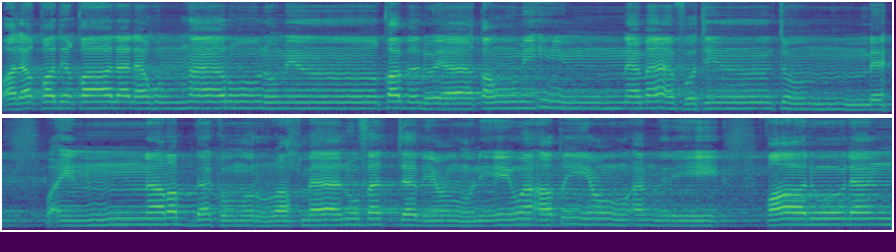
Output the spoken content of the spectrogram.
وَلَقَدْ قَالَ لَهُمْ هَارُونُ مِنْ قَبْلُ يَا قَوْمِ إِنَّمَا فُتِنْتُمْ بِهِ وَإِنَّ رَبَّكُمُ الرَّحْمَنُ فَاتَّبِعُونِي وَأَطِيعُوا أَمْرِي قالوا لن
